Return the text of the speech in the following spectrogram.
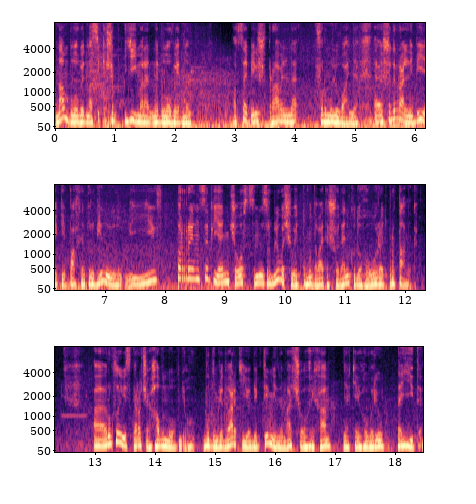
нам було видно, а скільки щоб їй мене не було видно. Оце більш правильне формулювання. Е, Шедевральний бій, який пахне турбіною, і в принципі я нічого з цим не зроблю, очевидь, тому давайте швиденько договорять про танк. Е, Рухливість, коротше, говно в нього. Будемо відверті і об'єктивні, нема чого гріха, як я й говорю, таїти.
